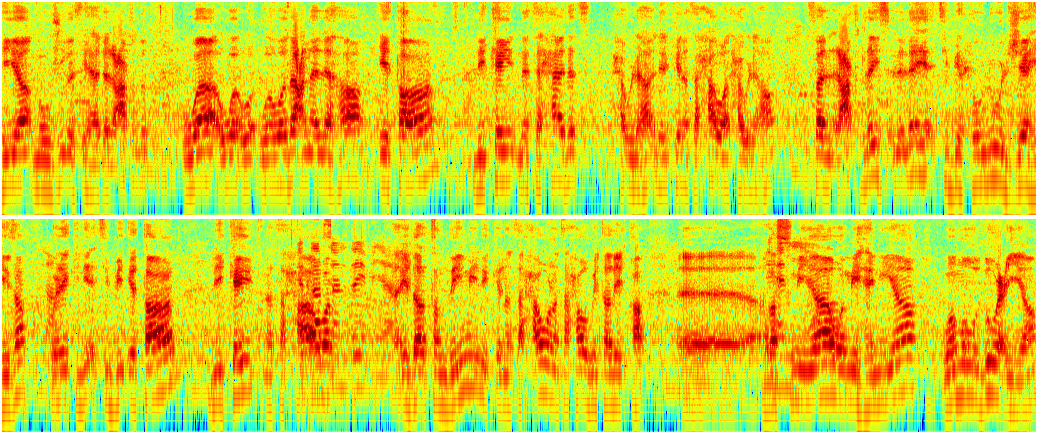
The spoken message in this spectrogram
هي موجودة في هذا العقد ووضعنا لها إطار لكي نتحادث حولها لكي نتحاور حولها فالعقد ليس لا يأتي بحلول جاهزة نعم. ولكن يأتي بإطار لكي نتحاور إطار تنظيمي يعني. إطار تنظيمي لكي نتحاور نتحاور بطريقة آه رسمية ومهنية وموضوعية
